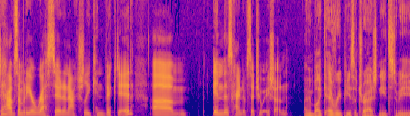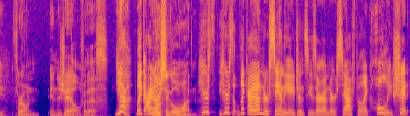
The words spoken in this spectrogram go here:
to have somebody arrested and actually convicted um, in this kind of situation. I mean, like every piece of trash needs to be thrown into jail for this. Yeah, like I don't. Every single one. Here's here's like I understand the agencies are understaffed, but like holy shit,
